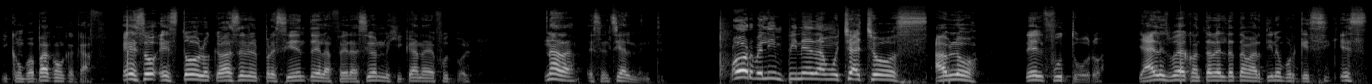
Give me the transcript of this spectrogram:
y con papá con CACAF. Eso es todo lo que va a hacer el presidente de la Federación Mexicana de Fútbol. Nada, esencialmente. Orbelín Pineda, muchachos, habló del futuro. Ya les voy a contar el Tata Martino porque sí es.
